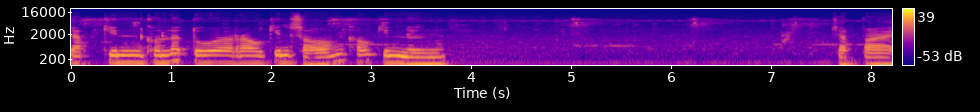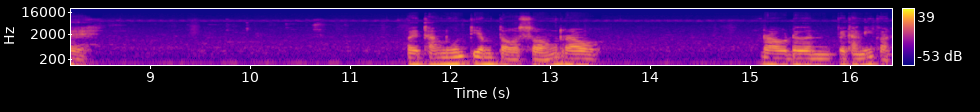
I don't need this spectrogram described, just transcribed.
จับกินคนละตัวเรากินสองเขากินหนึ่งจัดไป ไปทางนู้นเตรียมต่อสองเรา เราเดินไปทางนี้ก่อน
